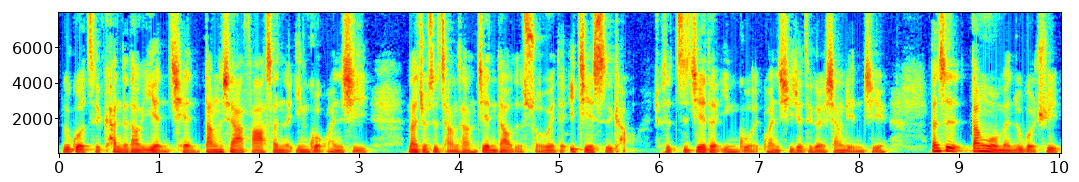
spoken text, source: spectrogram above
如果只看得到眼前当下发生的因果关系，那就是常常见到的所谓的一阶思考，就是直接的因果关系的这个相连接。但是当我们如果去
